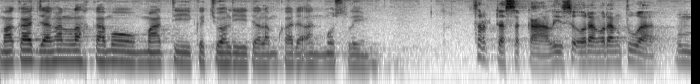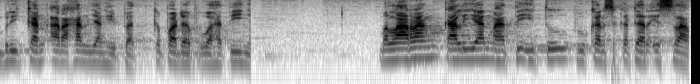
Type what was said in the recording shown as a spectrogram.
Maka janganlah kamu mati kecuali dalam keadaan muslim. Cerdas sekali seorang orang tua memberikan arahan yang hebat kepada buah hatinya. Melarang kalian mati itu bukan sekedar Islam,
